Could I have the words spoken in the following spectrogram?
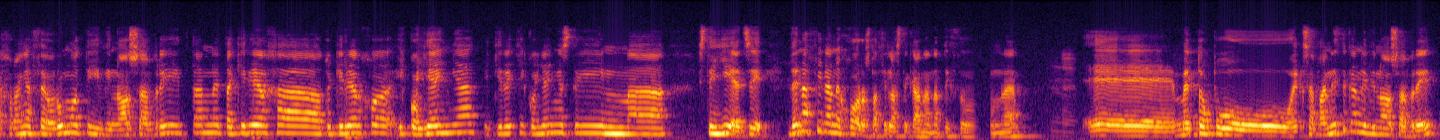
χρόνια θεωρούμε ότι οι δεινόσαυροι ήταν τα κυρίαρχα, το κυρίαρχο οικογένεια, η κυρίαρχη οικογένεια στην, στη γη, έτσι. Δεν αφήνανε χώρο στα θηλαστικά να αναπτυχθούν. Ε. Ναι. Ε, με το που εξαφανίστηκαν οι δεινόσαυροι,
